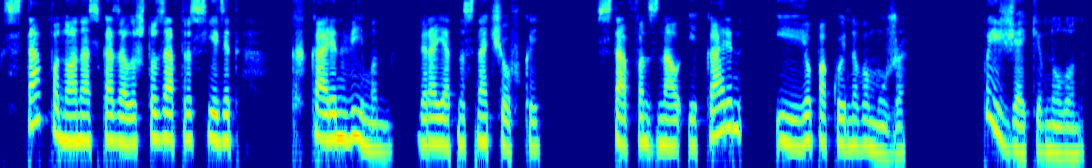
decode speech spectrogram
Стаффану она сказала, что завтра съедет к Карен Виман, вероятно, с ночевкой. Стаффан знал и Карен, и ее покойного мужа. «Поезжай», — кивнул он.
